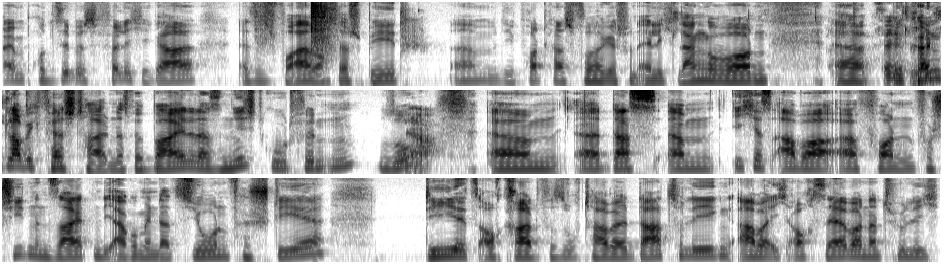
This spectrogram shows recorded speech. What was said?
im Prinzip ist völlig egal. Es ist vor allem auch sehr spät. Ähm, die Podcast-Folge ist schon ehrlich lang geworden. Äh, wir können, glaube ich, festhalten, dass wir beide das nicht gut finden. So. Ja. Ähm, äh, dass ähm, ich es aber äh, von verschiedenen Seiten die Argumentation verstehe, die jetzt auch gerade versucht habe darzulegen, aber ich auch selber natürlich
